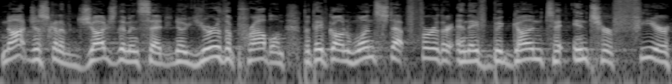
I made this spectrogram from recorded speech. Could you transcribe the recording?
not just kind of judged them and said, you know, you're the problem, but they've gone one step further and they've begun to interfere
